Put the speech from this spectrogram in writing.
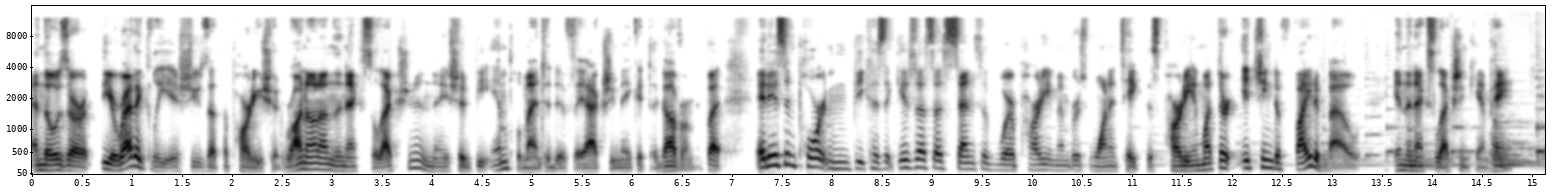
And those are theoretically issues that the party should run on on the next election, and they should be implemented if they actually make it to government. But it is important because it gives us a sense of where party members want to take this party and what they're itching to fight about in the next election campaign.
